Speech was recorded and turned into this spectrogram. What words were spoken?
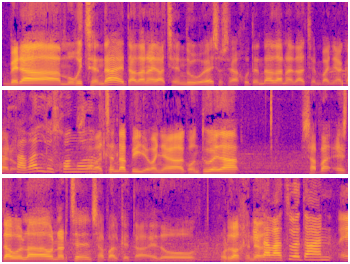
bera mugitzen da eta dana edatzen du, ez? Osea, juten da dana edatzen, baina karo, Zabalduz joango da? zabaltzen da pilo, baina kontu da, zapa, ez dagoela onartzen zapalketa, edo orduan jendea... Eta batzuetan, e,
